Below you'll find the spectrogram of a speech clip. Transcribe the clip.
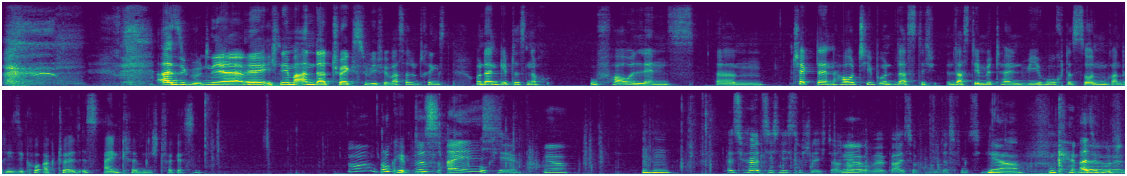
also gut. Ja. Äh, ich nehme an, da trackst du, wie viel Wasser du trinkst. Und dann gibt es noch UV-Lens. Ähm, check deinen Hauttyp und lass, dich, lass dir mitteilen, wie hoch das Sonnenbrandrisiko aktuell ist. Eincremen nicht vergessen. Okay. Das ist eigentlich. Okay. Ja. Mhm. Es hört sich nicht so schlecht an, Ja. aber wer weiß, wie das funktioniert. Ja. Genau. Also gut.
